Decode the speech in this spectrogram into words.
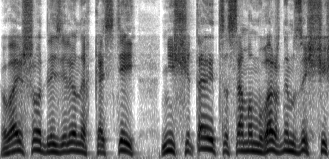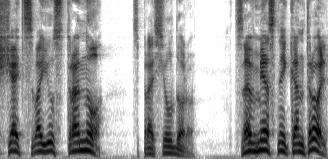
в Айшо для зеленых костей не считается самым важным защищать свою страну? Спросил Дору. Совместный контроль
